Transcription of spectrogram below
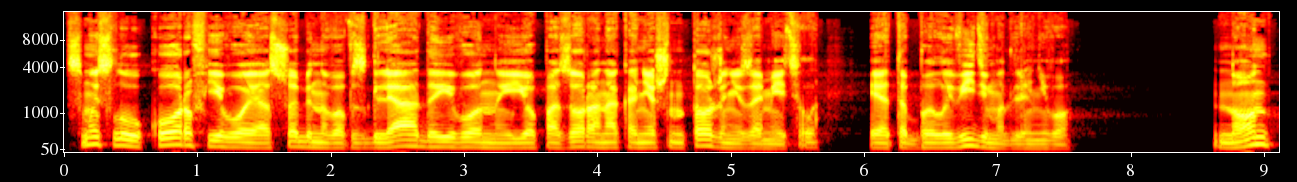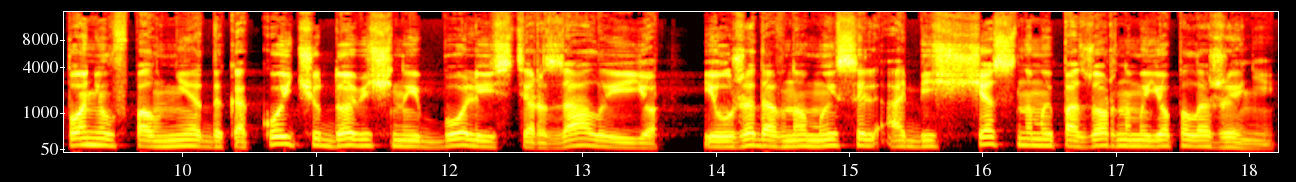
Смысла укоров его и особенного взгляда его на ее позор она, конечно, тоже не заметила, и это было видимо для него — но он понял вполне, до какой чудовищной боли истерзала ее и уже давно мысль о бесчестном и позорном ее положении.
